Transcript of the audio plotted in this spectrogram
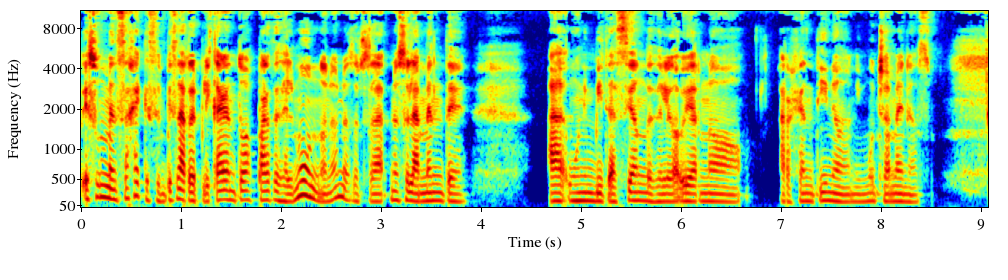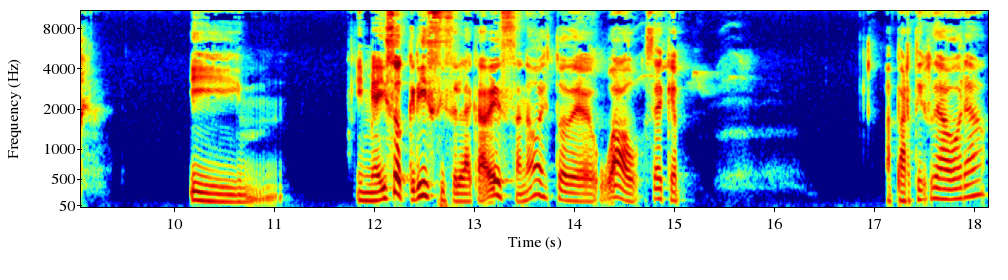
es, un mensaje que se empieza a replicar en todas partes del mundo, ¿no? No, no solamente a una invitación desde el gobierno argentino, ni mucho menos. Y, y me hizo crisis en la cabeza, ¿no? Esto de, wow, o sea que a partir de ahora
